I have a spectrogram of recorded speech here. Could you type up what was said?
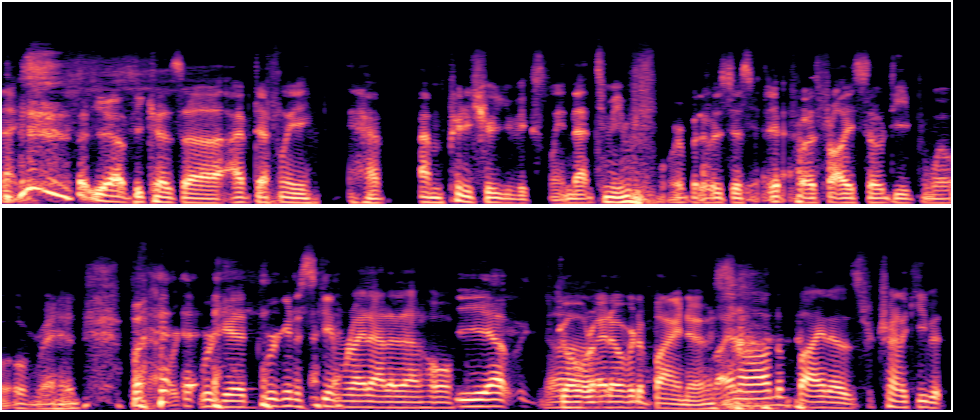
Nice. Yeah, because uh, I've definitely have. I'm pretty sure you've explained that to me before, but it was just it was probably so deep and well over my head. But Yeah, we're, we're good. We're going to skim right out of that hole. Yep. Go Uh, right over to binos. Right on the binos. We're trying to keep it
